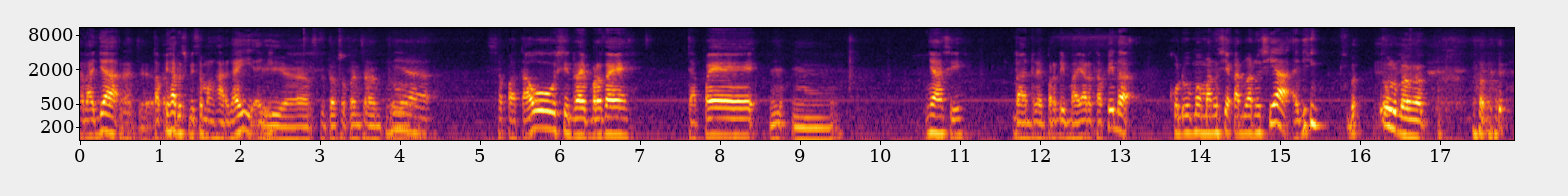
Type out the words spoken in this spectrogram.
raja, Raja, tapi harus bisa menghargai aja. iya harus tetap sopan santun Iya. Siapa tahu si driver teh capek Mm-mm. nya sih. Dan driver dibayar tapi dah kudu memanusiakan manusia anjing. betul banget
